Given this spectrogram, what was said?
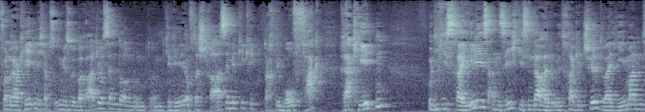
von Raketen. Ich habe es irgendwie so über Radiosender und, und, und Geräte auf der Straße mitgekriegt. Dachte, wow, fuck, Raketen. Und die Israelis an sich, die sind da halt ultra gechillt, weil jemand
